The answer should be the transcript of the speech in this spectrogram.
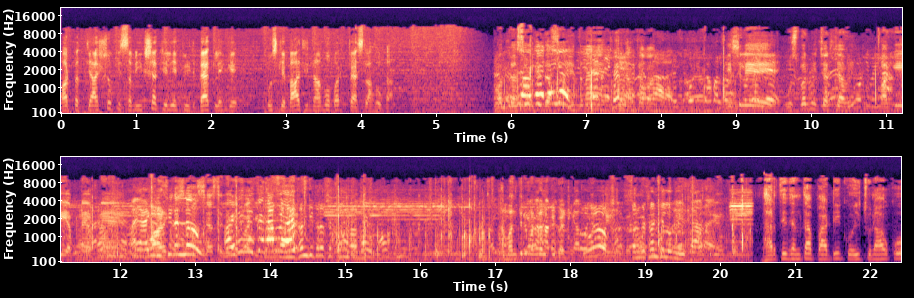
और प्रत्याशियों की समीक्षा के लिए फीडबैक लेंगे। उसके बाद ही नामों पर फैसला होगा। और दसों के दसों है विधानसभा। इसलिए उस पर भी चर्चा हुई बाकी अपने अपने मंत्रिमंडल की बैठक। संगठन के लोग मंत्रियों भारतीय जनता पार्टी कोई चुनाव को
